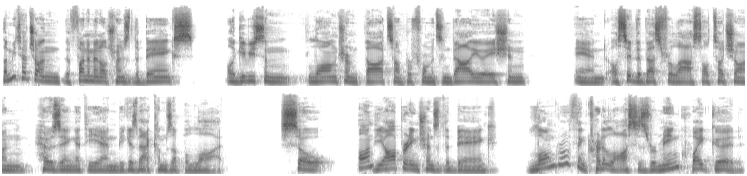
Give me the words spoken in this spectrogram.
let me touch on the fundamental trends of the banks. I'll give you some long term thoughts on performance and valuation. And I'll save the best for last. I'll touch on housing at the end because that comes up a lot. So, on the operating trends of the bank, loan growth and credit losses remain quite good.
